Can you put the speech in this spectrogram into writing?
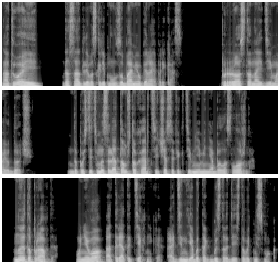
А твои? Досадливо скрипнул зубами, убирая приказ. Просто найди мою дочь. Допустить мысль о том, что Харт сейчас эффективнее меня, было сложно. Но это правда. У него отряд и техника. Один я бы так быстро действовать не смог.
